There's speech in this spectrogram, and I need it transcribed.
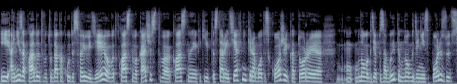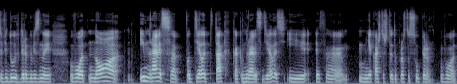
И они закладывают вот туда какую-то свою идею вот классного качества, классные какие-то старые техники работы с кожей, которые много где позабыты, много где не используются ввиду их дороговизны, вот, но им нравится вот делать так, как им нравится делать, и это мне кажется, что это просто супер, вот.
